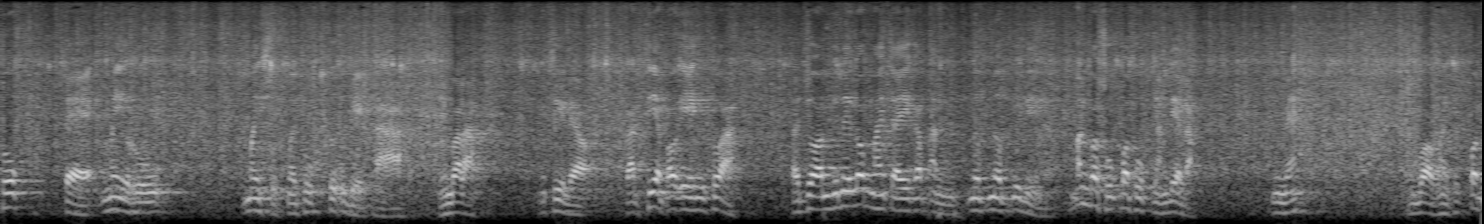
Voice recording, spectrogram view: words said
ทุกข์แต่ไม่รู้ไม่สุขไม่ทุกข์คืออุเบกขาเห็นบ่ล่ะนี่สิแล้วการเทียบเอาเองตัวถ้าจรอยู่ในลมหายใจกับอันเนิบๆอยู่นี่มันบ่สุขบ่ทุกข์อย่างเดียวล่ะนี่ไหม บอกให้ทุกคน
